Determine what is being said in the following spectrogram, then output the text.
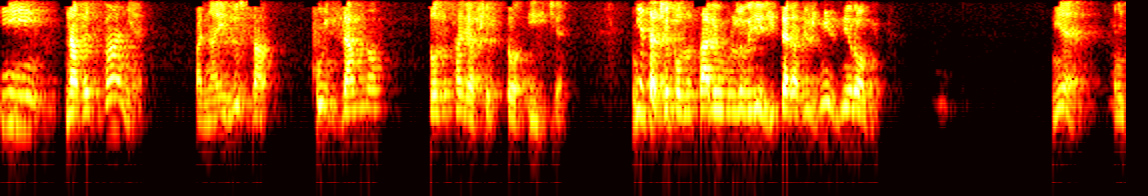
i na wezwanie Pana Jezusa pójdź za mną, pozostawia wszystko i idzie. Nie tak, że pozostawił, może powiedzieć, i teraz już nic nie robił. Nie. On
